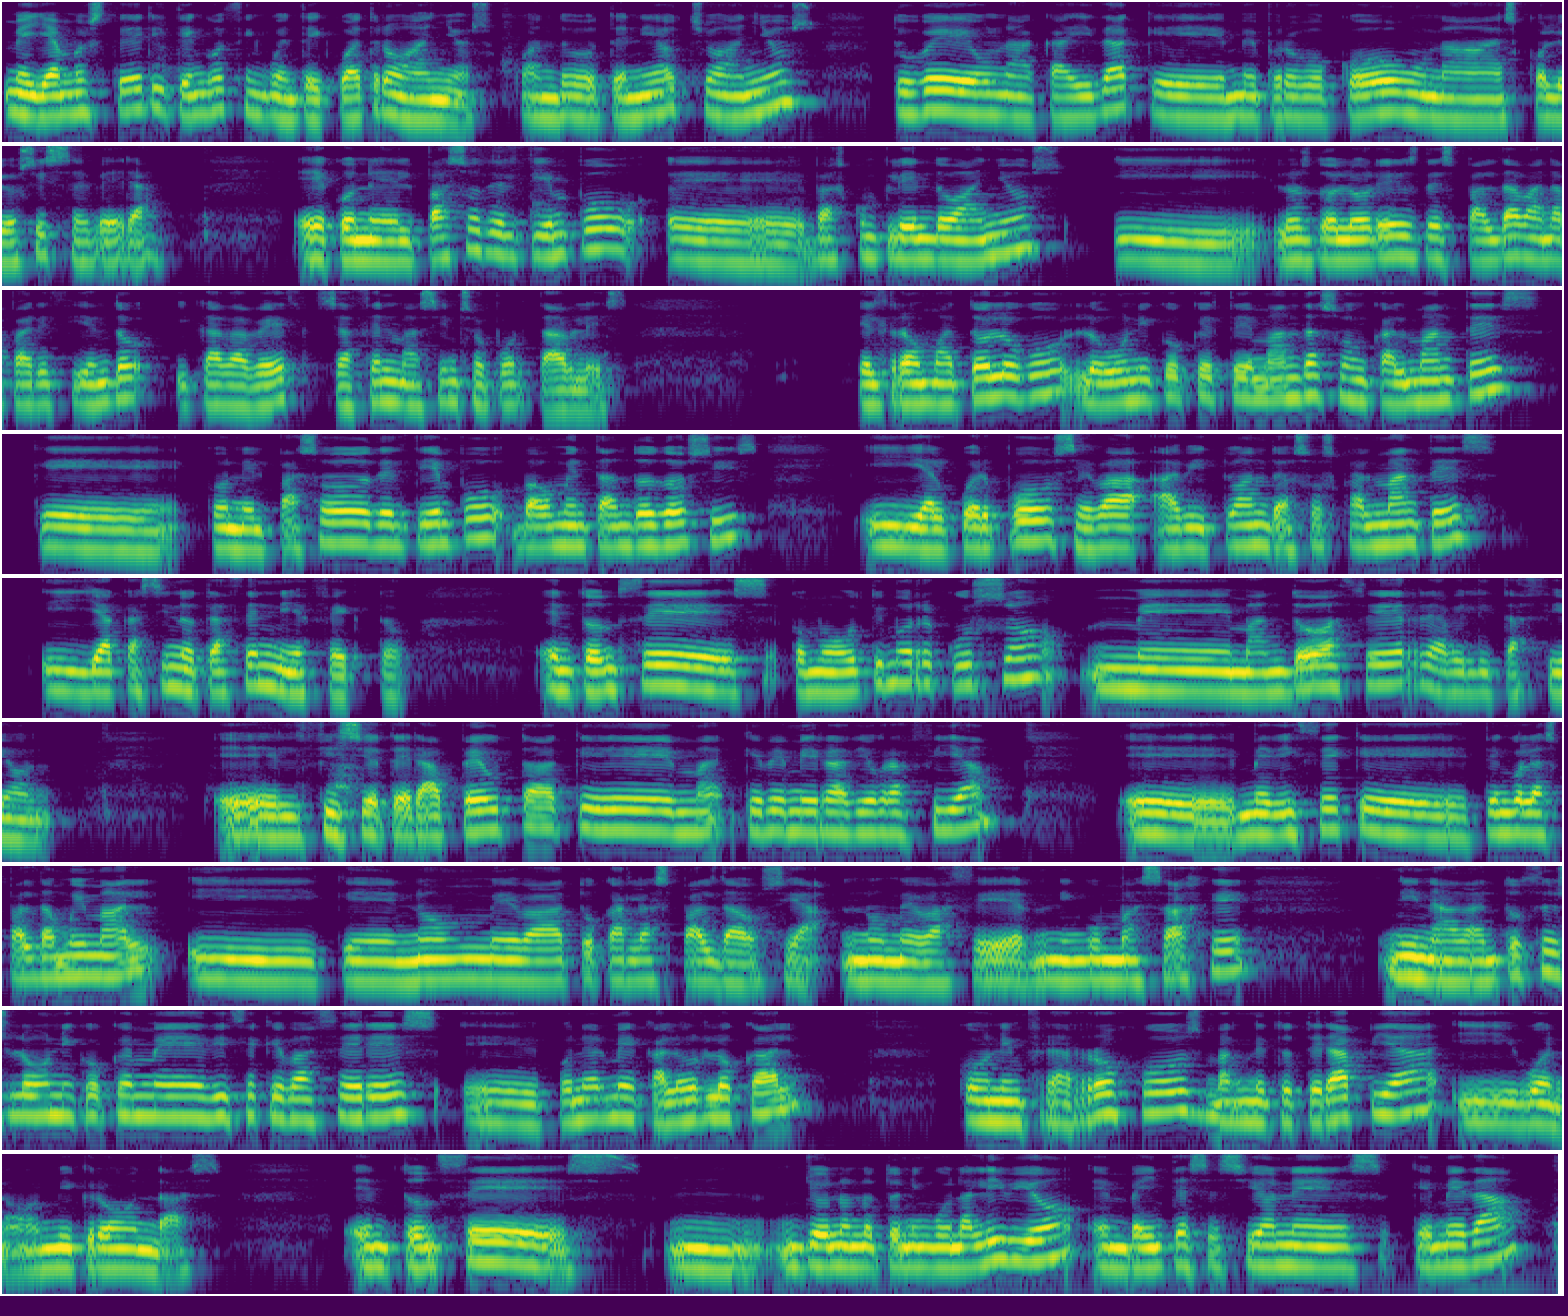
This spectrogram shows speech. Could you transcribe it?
Me llamo Esther y tengo 54 años. Cuando tenía 8 años tuve una caída que me provocó una escoliosis severa. Eh, con el paso del tiempo eh, vas cumpliendo años y los dolores de espalda van apareciendo y cada vez se hacen más insoportables. El traumatólogo lo único que te manda son calmantes que con el paso del tiempo va aumentando dosis y el cuerpo se va habituando a esos calmantes y ya casi no te hacen ni efecto. Entonces, como último recurso, me mandó a hacer rehabilitación. El fisioterapeuta que, ve mi radiografía eh, me dice que tengo la espalda muy mal y que no me va a tocar la espalda, o sea, no me va a hacer ningún masaje ni nada. Entonces lo único que me dice que va a hacer es eh, ponerme calor local con infrarrojos, magnetoterapia y bueno, microondas. Entonces mm, yo no noto ningún alivio en 20 sesiones que me da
